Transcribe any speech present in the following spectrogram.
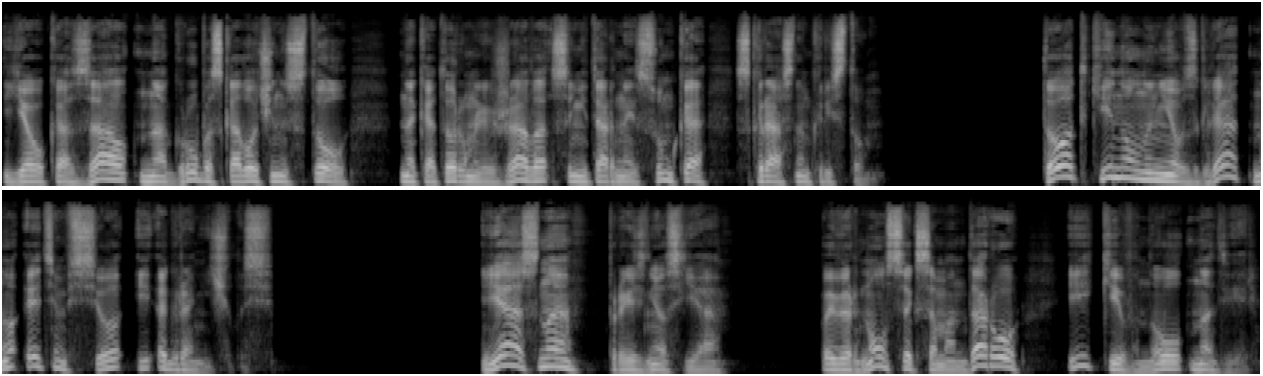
Я указал на грубо сколоченный стол, на котором лежала санитарная сумка с красным крестом. Тот кинул на нее взгляд, но этим все и ограничилось. «Ясно», — произнес я. Повернулся к Самандару и кивнул на дверь.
